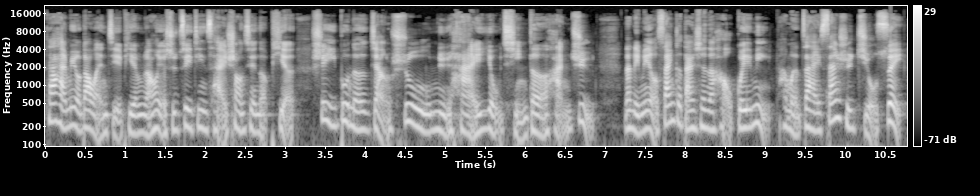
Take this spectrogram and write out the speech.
它还没有到完结篇，然后也是最近才上线的片，是一部呢讲述女孩友情的韩剧。那里面有三个单身的好闺蜜，她们在三十九岁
